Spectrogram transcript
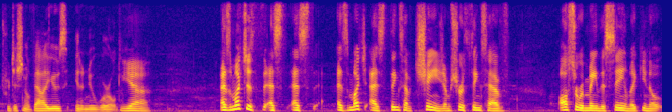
traditional values in a new world. Yeah. As much as as as as much as things have changed, I'm sure things have also remained the same. Like you know,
